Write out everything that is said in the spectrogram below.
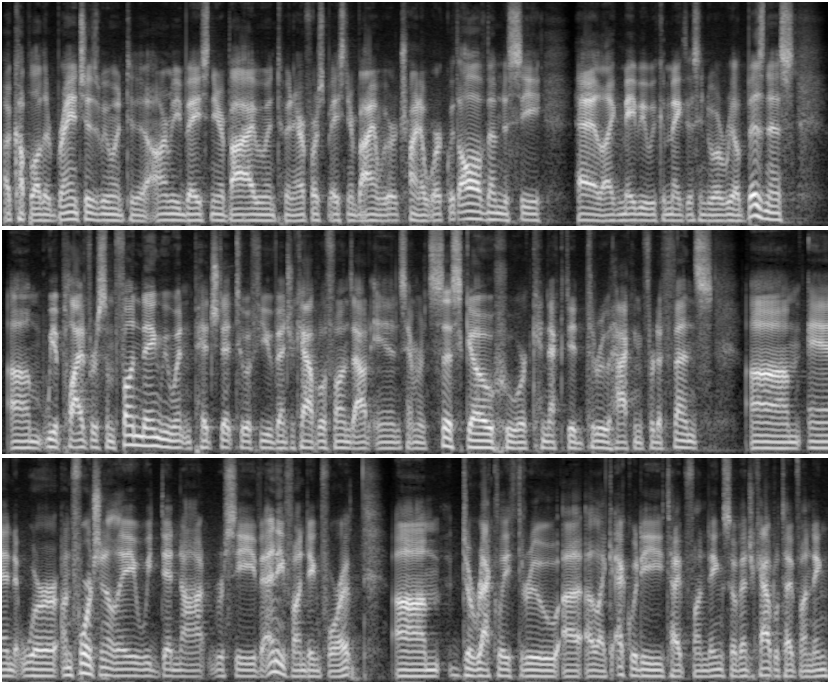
a couple other branches. We went to the army base nearby. We went to an air force base nearby and we were trying to work with all of them to see hey like maybe we can make this into a real business um, we applied for some funding. We went and pitched it to a few venture capital funds out in San Francisco who were connected through Hacking for Defense. Um, and were unfortunately we did not receive any funding for it um, directly through uh, a, like equity type funding, so venture capital type funding.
